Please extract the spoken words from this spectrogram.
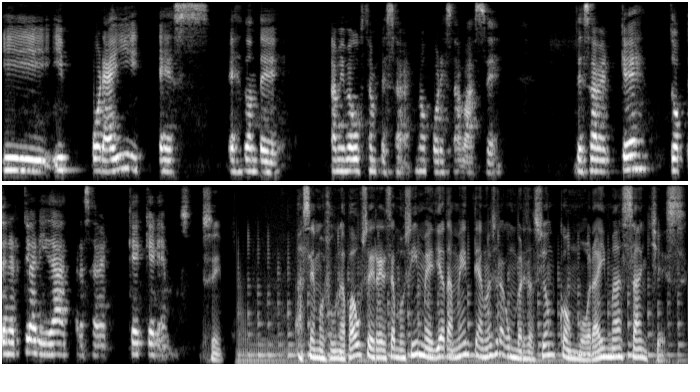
Y, y por ahí es, es donde a mí me gusta empezar, ¿no? Por esa base de saber qué, obtener claridad para saber qué queremos. Sí. Hacemos una pausa y regresamos inmediatamente a nuestra conversación con Moraima Sánchez.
